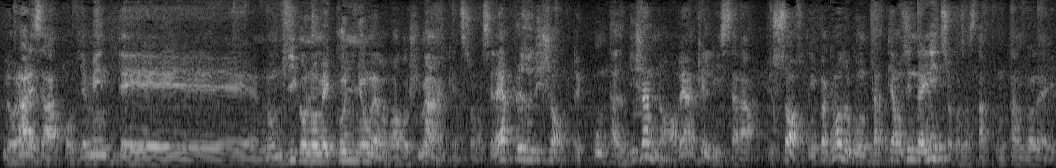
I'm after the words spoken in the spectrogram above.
l'orale sa ovviamente, non dico nome e cognome ma poco ci manca, insomma, se lei ha preso 18 e punta al 19 anche lì sarà più soft, in qualche modo contrattiamo sin dall'inizio cosa sta puntando lei.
